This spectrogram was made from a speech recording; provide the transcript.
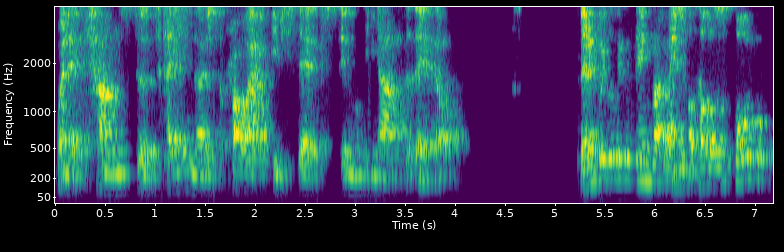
when it comes to taking those proactive steps in looking after their health. Then if we look at things like mental health support,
